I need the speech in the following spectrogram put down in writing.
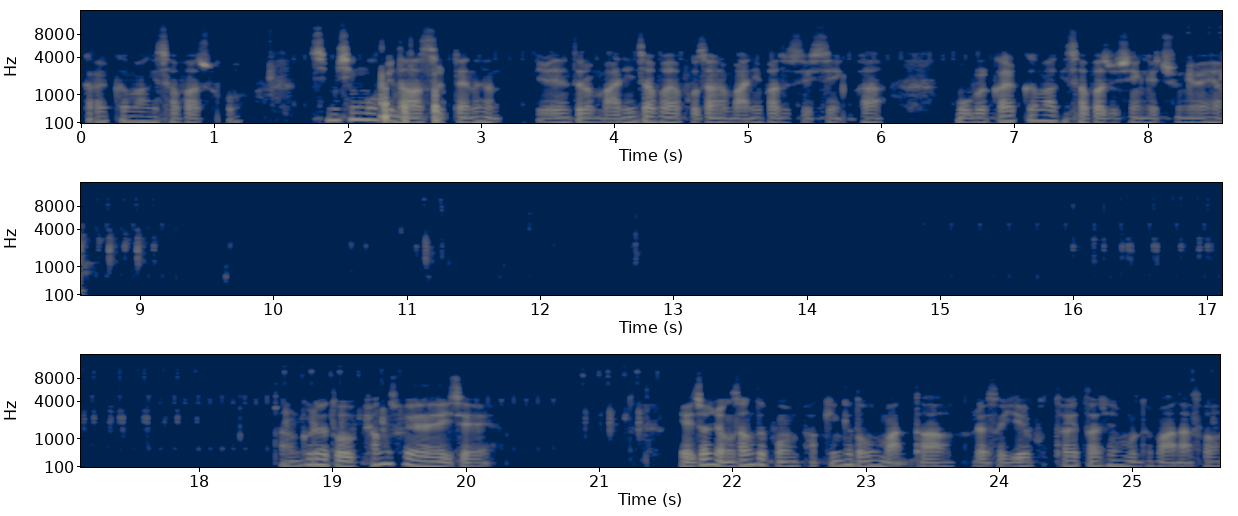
깔끔하게 잡아주고 침식 몹이 나왔을 때는 얘네들은 많이 잡아야 보상을 많이 받을 수 있으니까 몹을 깔끔하게 잡아주시는 게 중요해요. 안 그래도 평소에 이제 예전 영상들 보면 바뀐 게 너무 많다. 그래서 이해 못하겠다 하시는 분들 많아서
